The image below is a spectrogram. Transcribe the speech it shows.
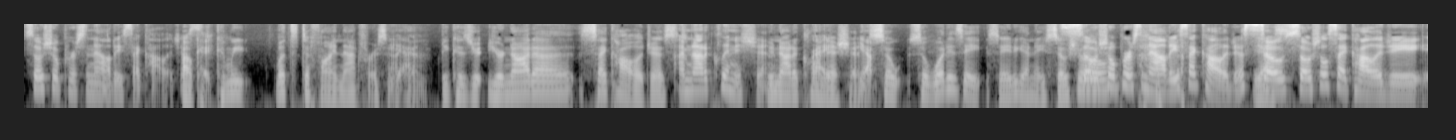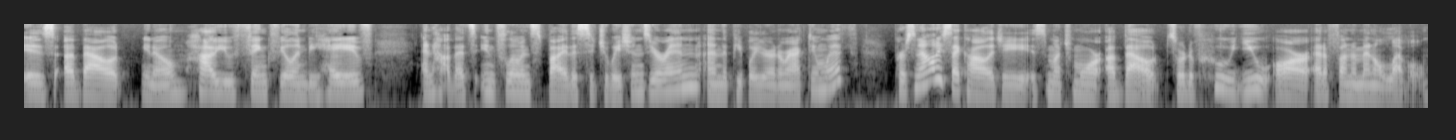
Social personality psychologist. Okay, can we let's define that for a second because you're you're not a psychologist. I'm not a clinician. you're not a Right. clinician. Yep. So so what is a say it again, a social social personality psychologist. So social psychology is about, you know, how you think, feel and behave and how that's influenced by the situations you're in and the people you're interacting with. personality psychology is much more about sort of who you are at a fundamental level.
